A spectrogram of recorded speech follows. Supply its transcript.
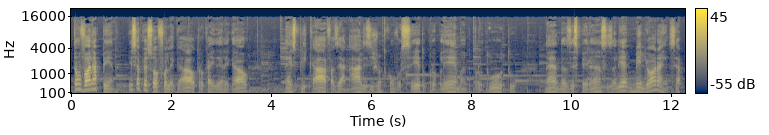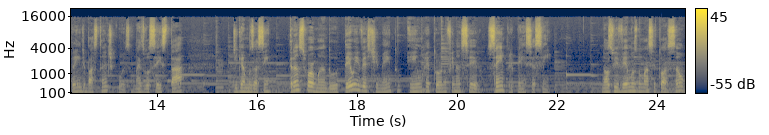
Então vale a pena. E se a pessoa for legal, trocar ideia legal, né, explicar, fazer análise junto com você do problema, do produto, né, das esperanças ali, é melhor ainda. Você aprende bastante coisa, mas você está, digamos assim, transformando o teu investimento em um retorno financeiro. Sempre pense assim. Nós vivemos numa situação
